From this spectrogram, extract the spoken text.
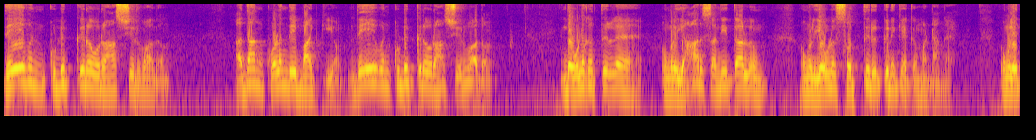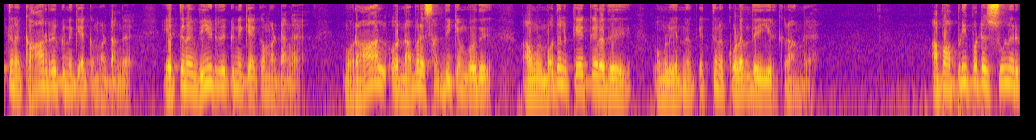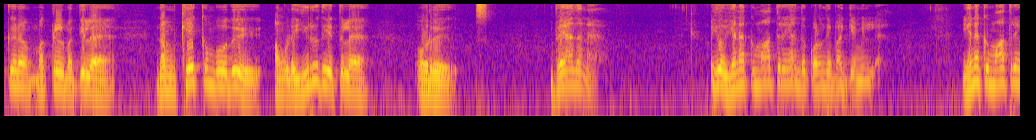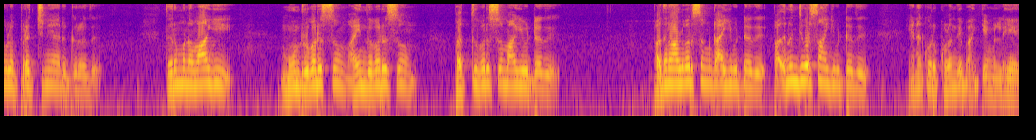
தேவன் கொடுக்கிற ஒரு ஆசீர்வாதம். அதான் குழந்தை பாக்கியம். தேவன் கொடுக்கிற ஒரு ஆசீர்வாதம். இந்த உலகத்தில் உங்களை யார் சந்தித்தாலும் உங்களுக்கு எவ்வளோ சொத்து இருக்குன்னு கேட்க மாட்டாங்க. உங்களை எத்தனை கார் இருக்குன்னு கேட்க மாட்டாங்க. எத்தனை வீடு இருக்குன்னு கேட்க மாட்டாங்க. ஒரு ஆள் ஒரு நபரை சந்திக்கும் போது அவங்க முதல் கேட்கறது உங்களுக்கு என்ன எத்தனை குழந்தை இருக்கிறாங்க. அப்போ அப்படிப்பட்ட சூழ்நிலை இருக்கிற மக்கள் மத்தியில் நம் கேட்கும்போது அவங்களோட இருதயத்தில் ஒரு வேதனை. ஐயோ எனக்கு மாத்திரம் ஏன் அந்த குழந்தை பாக்கியம் இல்லை? எனக்கு மாத்திரம் இவ்வளோ பிரச்சனையாக இருக்கிறது? திருமணமாகி மூன்று வருஷம் ஐந்து வருஷம் பத்து வருஷம் ஆகிவிட்டது. பதினாலு வருஷம் கூட ஆகிவிட்டது பதினஞ்சு வருஷம் ஆகிவிட்டது. எனக்கு ஒரு குழந்தை பாக்கியம் இல்லையே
